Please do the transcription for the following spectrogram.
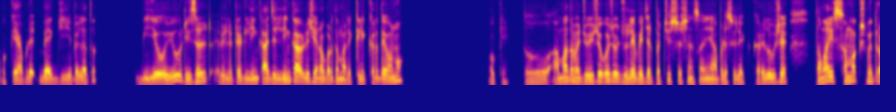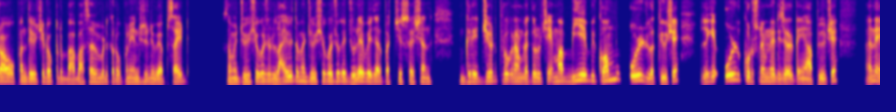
ઓકે આપણે બેક જઈએ પહેલાં તો. બીઓયુ રિઝલ્ટ રિલેટેડ લિંક આ જે લિંક આવેલી છે એના પર તમારે ક્લિક કરી દેવાનું. ઓકે તો આમાં તમે જોઈ શકો છો જુલાઈ બે હજાર પચીસ સેશન્સ અહીંયા આપણે સિલેક્ટ કરેલું છે. તમારી સમક્ષ મિત્રો આ ઓપન થયું છે ડૉક્ટર બાબા સાહેબ આંબેડકર ઓપન યુનિવર્સિટીની વેબસાઇટ તમે જોઈ શકો છો લાઈવ તમે જોઈ શકો છો કે જુલાઈ બે હજાર પચીસ સેશન ગ્રેજ્યુએટ પ્રોગ્રામ લખેલું છે. એમાં બીએ બીકોમ ઓલ્ડ લખ્યું છે. એટલે કે ઓલ્ડ કોર્સનું એમને રિઝલ્ટ અહીંયા આપ્યું છે. અને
